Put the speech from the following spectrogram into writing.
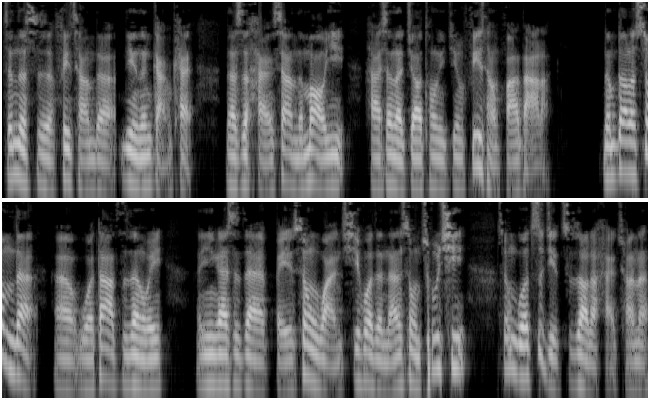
真的是非常的令人感慨。那是海上的贸易，海上的交通已经非常发达了。那么到了宋代，呃，我大致认为应该是在北宋晚期或者南宋初期，中国自己制造的海船呢，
